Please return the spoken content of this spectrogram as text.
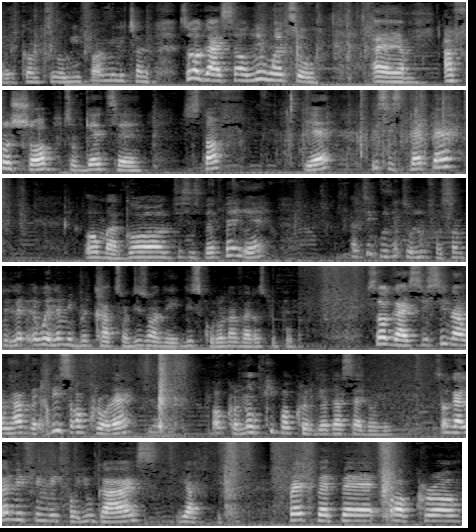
welcome to Ogi Family channel. So guys, I only went to um Afro shop to get uh, stuff. Yeah, this is pepper. Oh my God, this is pepper. Yeah, I think we need to look for something. Let, wait, let me bring carton. This one, the this coronavirus people. So guys, you see now we have uh, this okra, eh? Yeah okra no keep okra on the other side only so guys let me film it for you guys. Yeah. Fresh pepper okra.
